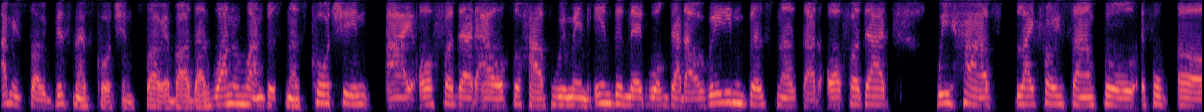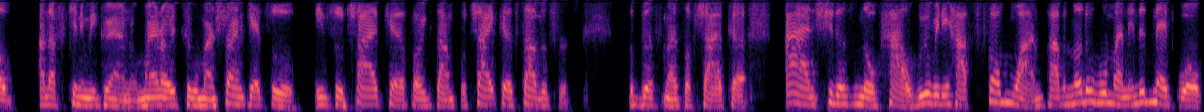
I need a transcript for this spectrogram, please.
i mean sorry business coaching. Sorry about that. One-on-one business coaching. I offer that. I also have women in the network that are already in business that offer that. We have like for example if uh, an African immigrant or minority woman trying to get to into childcare, for example, childcare services, the business of childcare, and she doesn't know how. We already have someone, have another woman in the network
